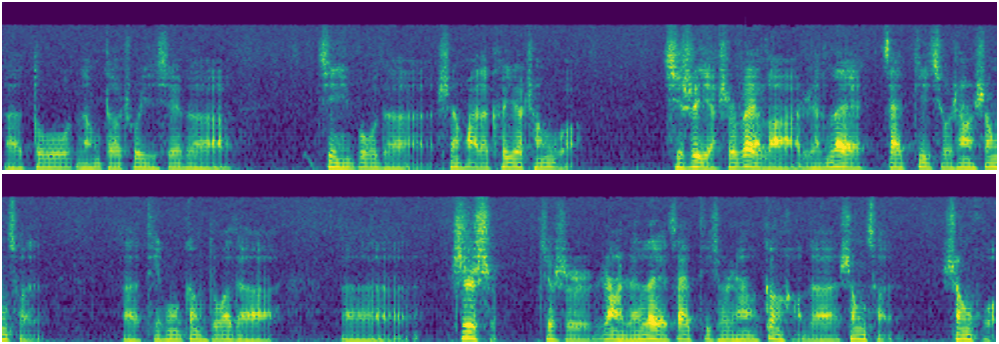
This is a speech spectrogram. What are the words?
呃，都能得出一些个进一步的深化的科学成果。其实也是为了人类在地球上生存，呃，提供更多的呃知识，就是让人类在地球上更好的生存、生活，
